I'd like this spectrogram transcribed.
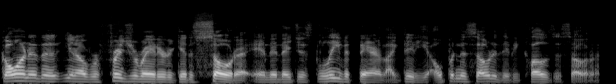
go into the you know refrigerator to get a soda, and then they just leave it there. Like, did he open the soda? Did he close the soda?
